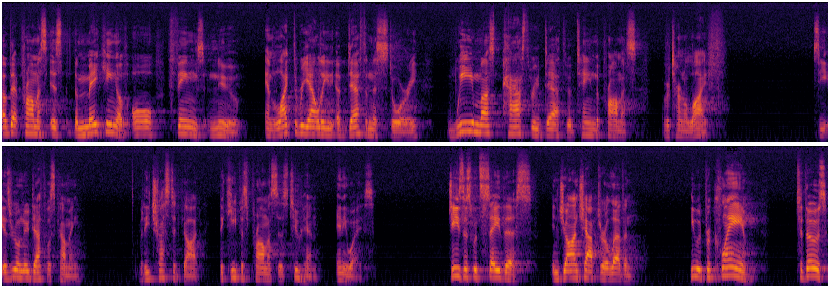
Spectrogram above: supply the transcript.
of that promise is the making of all things new. And like the reality of death in this story, we must pass through death to obtain the promise of eternal life. See, Israel knew death was coming, but he trusted God to keep his promises to him, anyways. Jesus would say this in John chapter 11 he would proclaim to those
